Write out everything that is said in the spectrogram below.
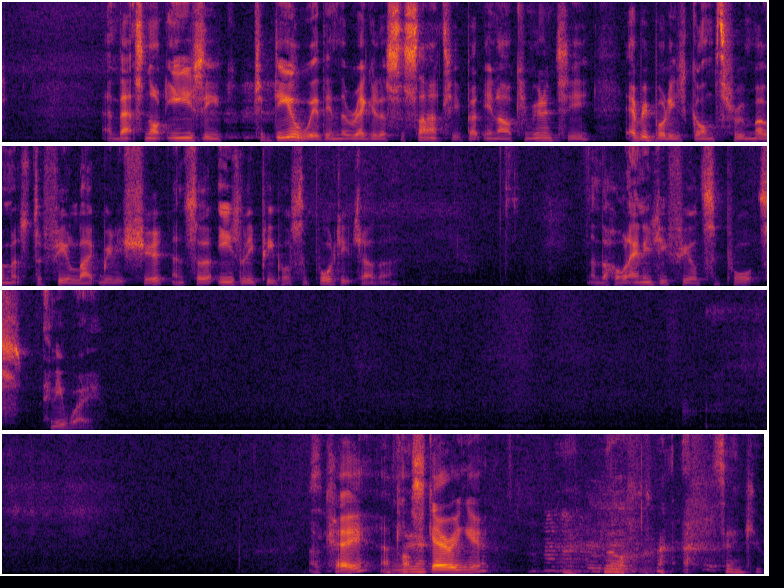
And that's not easy to deal with in the regular society, but in our community, everybody's gone through moments to feel like really shit, and so easily people support each other. And the whole energy field supports anyway. Okay, I'm not scaring you. No, thank you.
